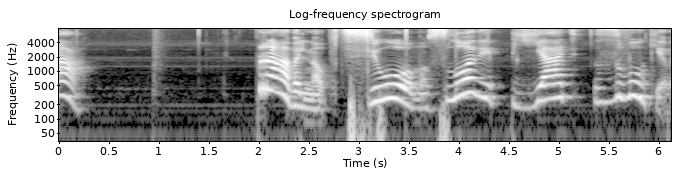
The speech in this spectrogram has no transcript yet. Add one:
а. Правильно, в цьому слові 5 звуків.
